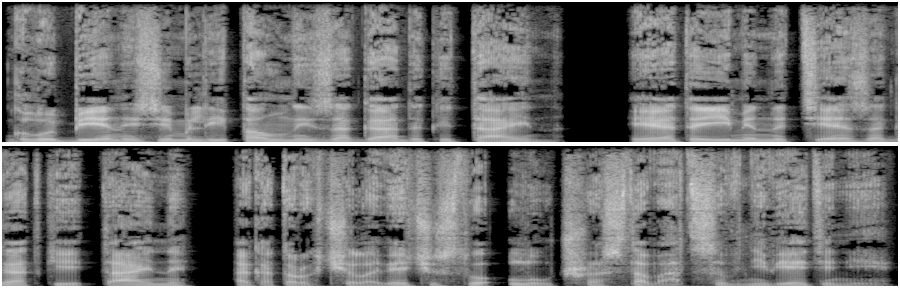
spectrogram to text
Глубины Земли полны загадок и тайн, и это именно те загадки и тайны, о которых человечеству лучше оставаться в неведении,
